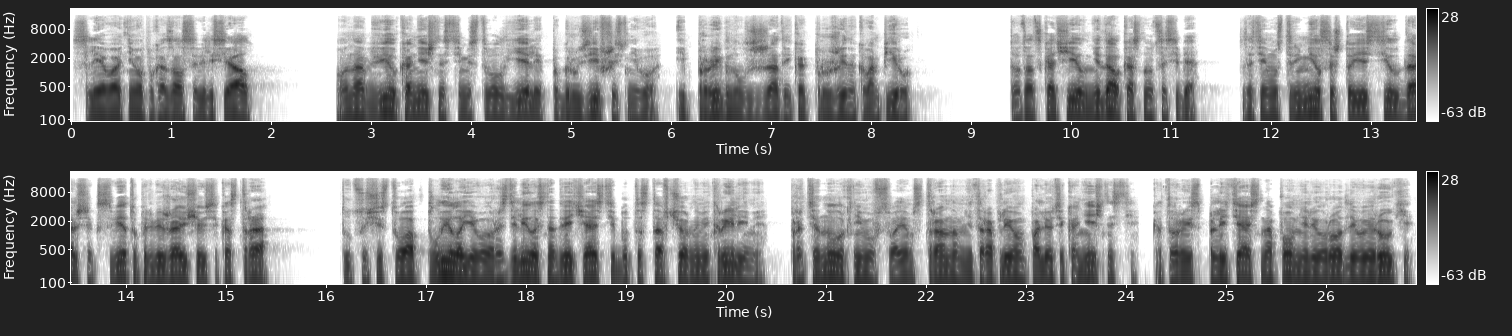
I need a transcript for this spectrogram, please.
Слева от него показался Велисиал. Он обвил конечностями ствол ели, погрузившись в него, и прыгнул, сжатый как пружина, к вампиру. Тот отскочил, не дал коснуться себя. Затем устремился, что есть сил дальше, к свету приближающегося костра. Тут существо оплыло его, разделилось на две части, будто став черными крыльями, протянула к нему в своем странном неторопливом полете конечности, которые, сплетясь, напомнили уродливые руки.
